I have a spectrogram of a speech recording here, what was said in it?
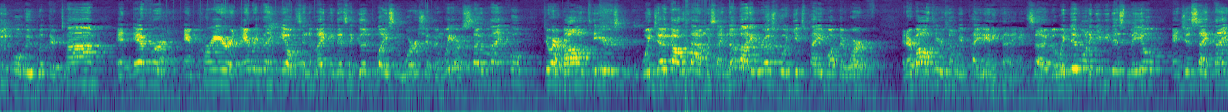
people who put their time and effort and prayer and everything else into making this a good place to worship. And we are so thankful to our volunteers. We joke all the time, we say nobody at Rushwood gets paid what they're worth. And our volunteers don't get paid anything. And so, but we do want to give you this meal and just say thank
